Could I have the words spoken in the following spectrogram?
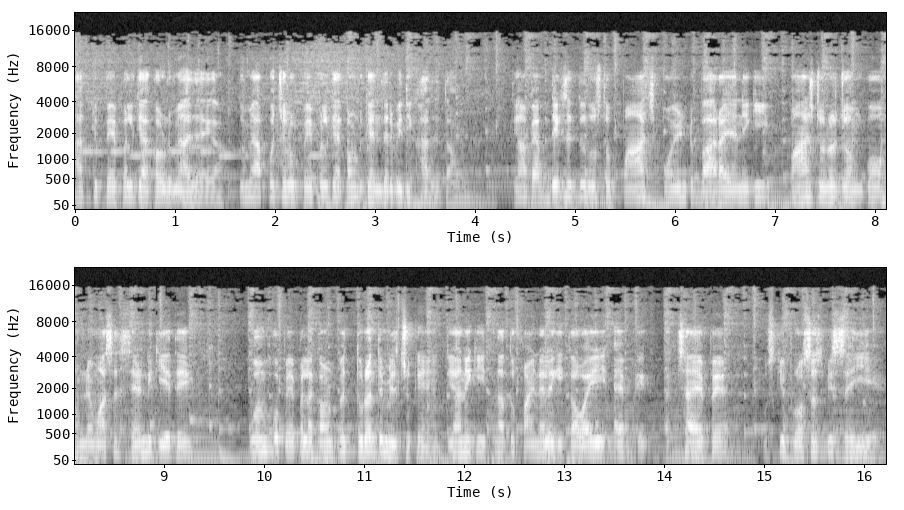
आपके पेपल के अकाउंट में आ जाएगा। तो मैं आपको चलो पेपल के अकाउंट के अंदर भी दिखा देता हूँ। तो यहाँ पे आप देख सकते हो दोस्तों, पाँच पॉइंट बारह, यानी कि पाँच डॉलर जो हमको, हमने वहाँ से सेंड किए थे, वो हमको पेपल अकाउंट में तुरंत मिल चुके हैं। तो यानी कि इतना तो फाइनल है कि कवाई ऐप एक अच्छा ऐप है, उसकी प्रोसेस भी सही है।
